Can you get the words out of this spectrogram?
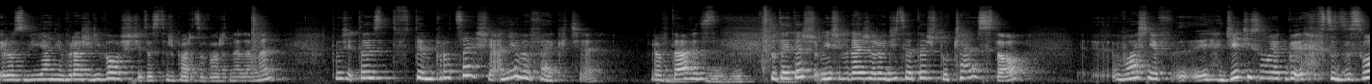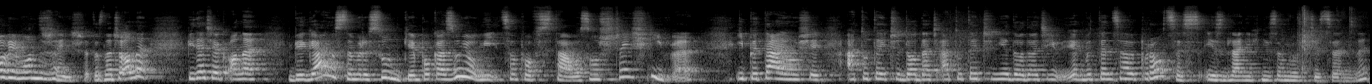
y, rozwijanie wrażliwości, to jest też bardzo ważny element, to, to jest w tym procesie, a nie w efekcie. Prawda? Więc tutaj też, mnie się wydaje, że rodzice też tu często właśnie w, dzieci są jakby w cudzysłowie mądrzejsze. To znaczy one, widać jak one biegają z tym rysunkiem, pokazują mi co powstało, są szczęśliwe i pytają się, a tutaj czy dodać, a tutaj czy nie dodać i jakby ten cały proces jest dla nich niesamowicie cenny.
